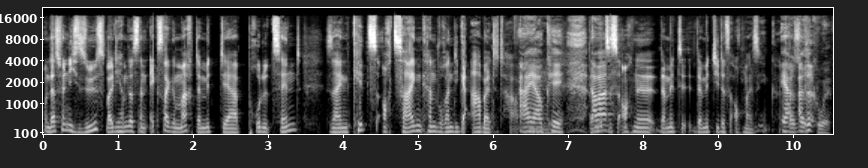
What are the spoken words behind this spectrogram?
Und das finde ich süß, weil die haben das dann extra gemacht, damit der Produzent seinen Kids auch zeigen kann, woran die gearbeitet haben. ah ja, okay. Damit Aber es auch eine, damit, damit die das auch mal sehen können. ja, Das ist also echt cool.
